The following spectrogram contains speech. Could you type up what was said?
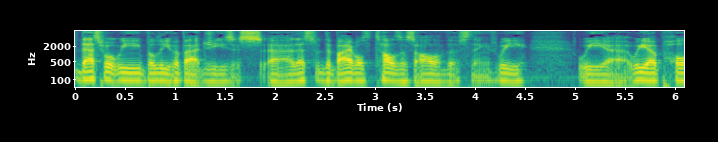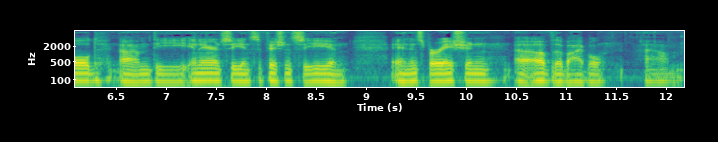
that's what we believe about Jesus. Uh, that's what the Bible tells us. All of those things we we uh, we uphold um, the inerrancy and sufficiency and and inspiration uh, of the Bible, um,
